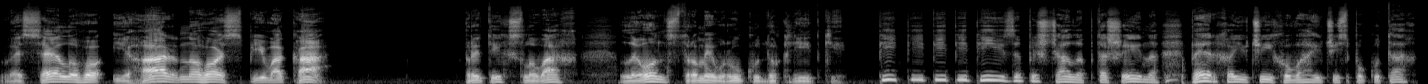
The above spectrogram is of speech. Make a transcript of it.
веселого і гарного співака. При тих словах Леон стромив руку до клітки. Пі-пі-пі-пі-пі, запищала пташина, перхаючи й ховаючись по кутах,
